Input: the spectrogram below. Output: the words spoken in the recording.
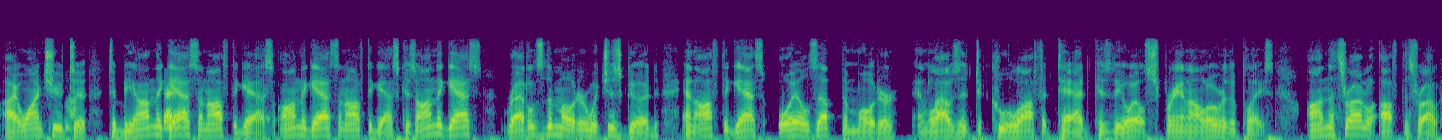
I want you to, to be on the That- gas and off the gas, on the gas and off the gas, because on the gas rattles the motor, which is good, and off the gas oils up the motor and allows it to cool off a tad because the oil's spraying all over the place. On the throttle, off the throttle.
